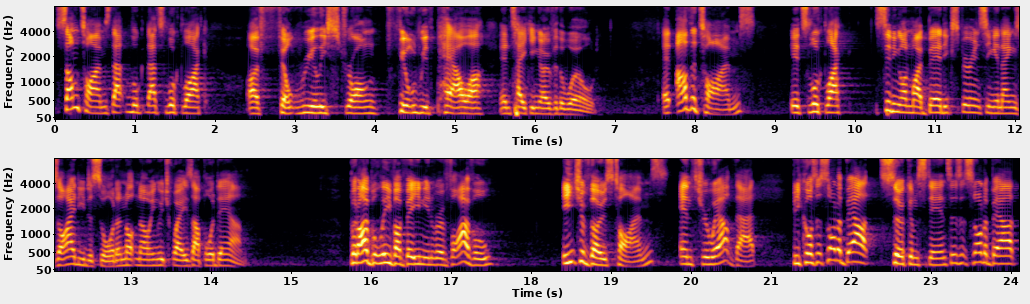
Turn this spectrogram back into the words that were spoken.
Sometimes that look, that's looked like I've felt really strong, filled with power, and taking over the world. At other times, it's looked like sitting on my bed experiencing an anxiety disorder, not knowing which way is up or down. But I believe I've been in revival each of those times and throughout that because it's not about circumstances, it's not about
